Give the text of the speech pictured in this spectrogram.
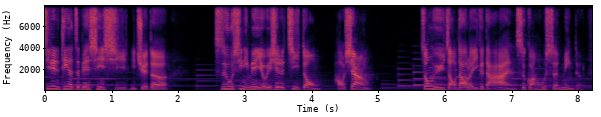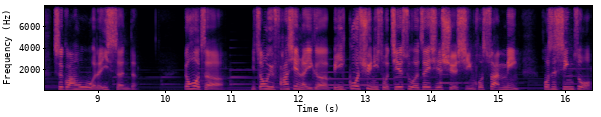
今天你听了这篇信息，你觉得似乎心里面有一些的悸动，好像终于找到了一个答案，是关乎生命的，是关乎我的一生的。又或者，你终于发现了一个比过去你所接触的这些血型或算命，或是星座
